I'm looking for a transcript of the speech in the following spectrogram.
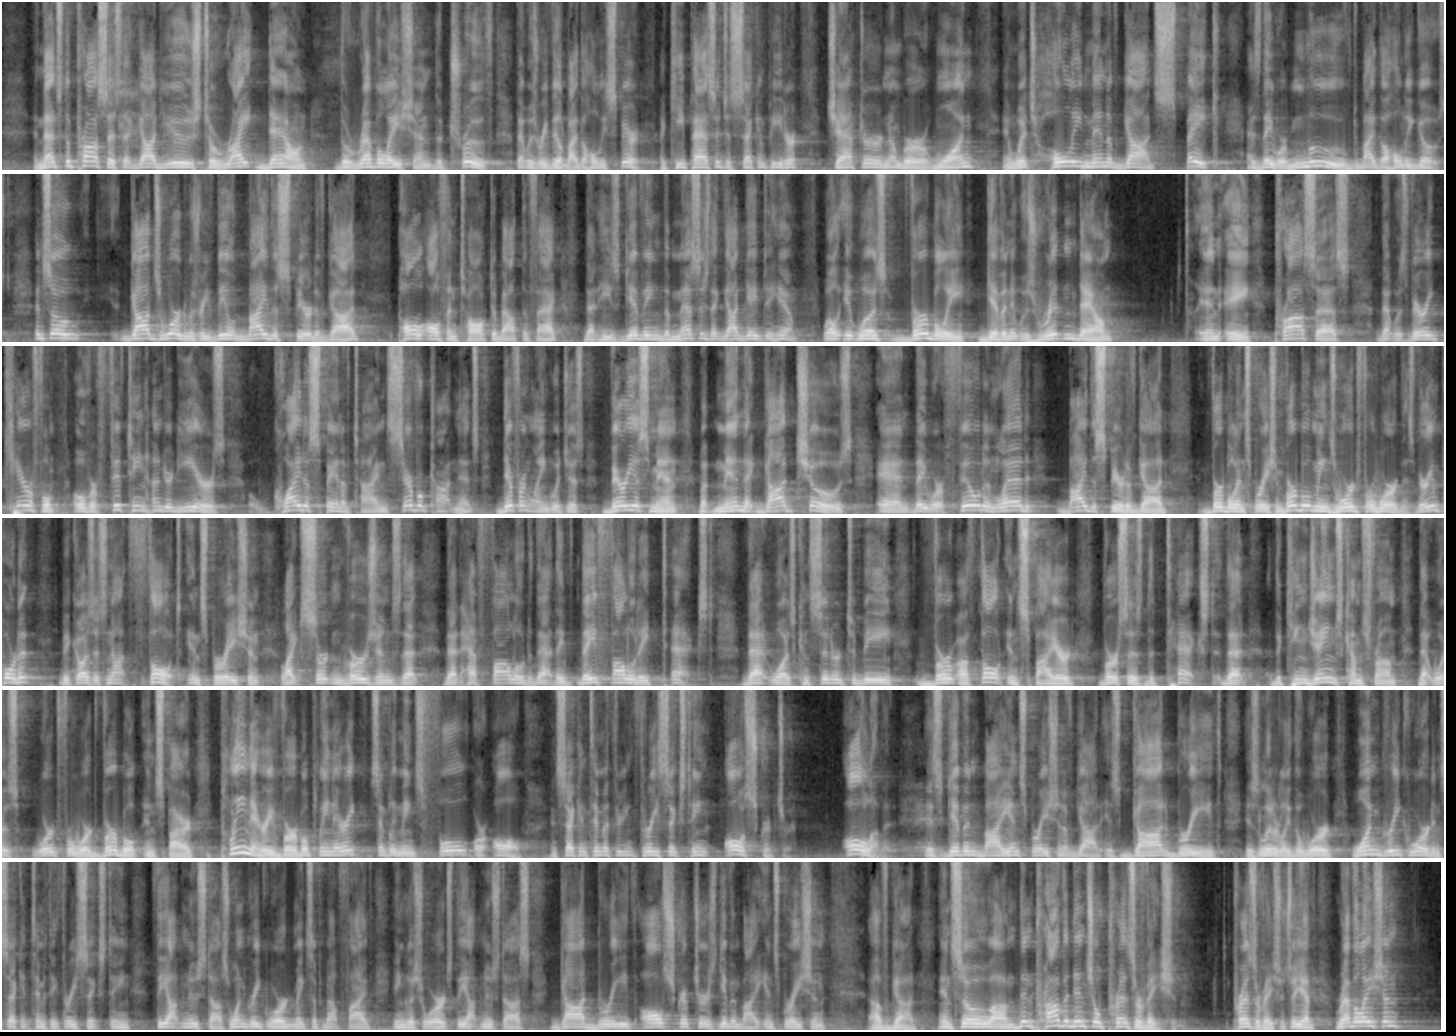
And that's the process that God used to write down the revelation, the truth that was revealed by the Holy Spirit. A key passage is 2 Peter chapter number 1 in which holy men of God spake as they were moved by the Holy Ghost. And so God's word was revealed by the Spirit of God. Paul often talked about the fact that he's giving the message that God gave to him. Well, it was verbally given, it was written down in a process that was very careful over 1,500 years quite a span of time, several continents, different languages, various men, but men that God chose, and they were filled and led by the Spirit of God. Verbal inspiration. Verbal means word for word. That's very important because it's not thought inspiration like certain versions that, that have followed that. They've, they followed a text that was considered to be ver- uh, thought inspired versus the text that the King James comes from that was word for word verbal inspired. Plenary verbal, plenary simply means full or all. In 2 Timothy 3:16, all scripture, all of it is given by inspiration of God, is God breathed, is literally the word. One Greek word in 2 Timothy 3.16, theopneustos, one Greek word makes up about five English words. Theopneustos, God breathed. All scriptures given by inspiration of God. And so um, then providential preservation. Preservation. So you have revelation,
